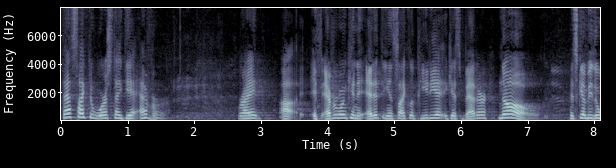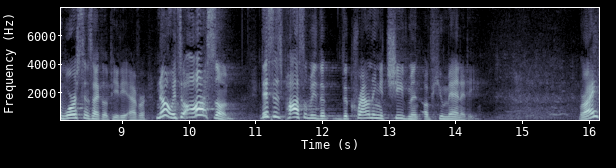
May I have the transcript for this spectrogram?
That's like the worst idea ever. Right? Uh, if everyone can edit the encyclopedia, it gets better? No. It's going to be the worst encyclopedia ever. No, it's awesome. This is possibly the, the crowning achievement of humanity. Right?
